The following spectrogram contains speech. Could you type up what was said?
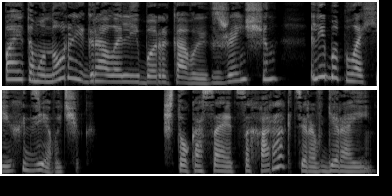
поэтому Нора играла либо роковых женщин, либо плохих девочек. Что касается характеров героинь,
